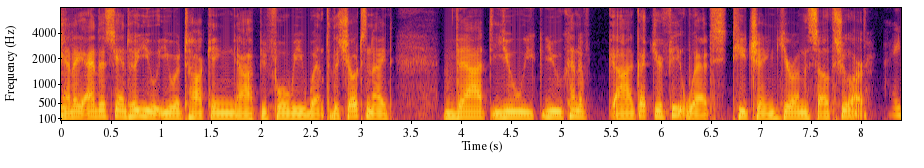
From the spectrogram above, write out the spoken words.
and I understand who You you were talking uh, before we went to the show tonight that you you kind of uh, got your feet wet teaching here on the South Shore. I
